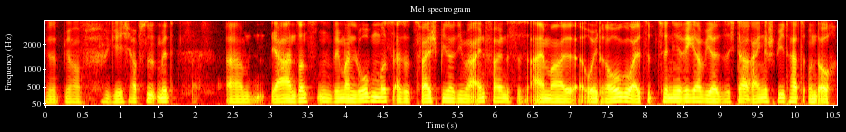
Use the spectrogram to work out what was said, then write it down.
Ja, gehe ich absolut mit. Ähm, ja, ansonsten, wen man loben muss, also zwei Spieler, die mir einfallen, das ist einmal Oedraogo als 17-Jähriger, wie er sich da reingespielt hat und auch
